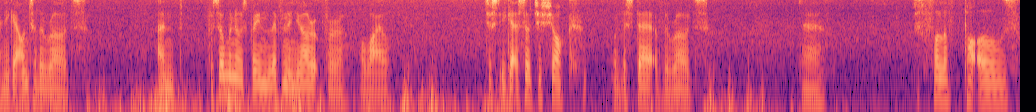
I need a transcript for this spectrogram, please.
and you get onto the roads. And for someone who's been living in Europe for a, a while just you get such a shock with the state of the roads. They're just full of potholes.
